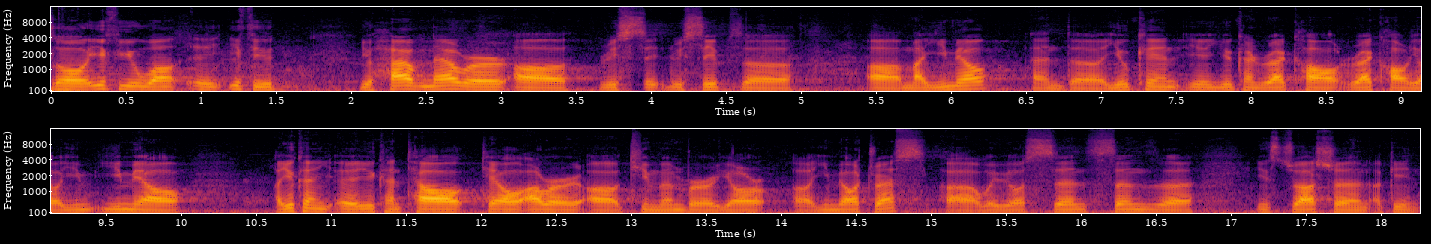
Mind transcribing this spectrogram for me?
So if you want, uh, if you you have never uh, rece received the, uh, my email, and uh, you can you, can record record your e email. You can uh, you can tell tell our team member your email address. We will send send the instruction again.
